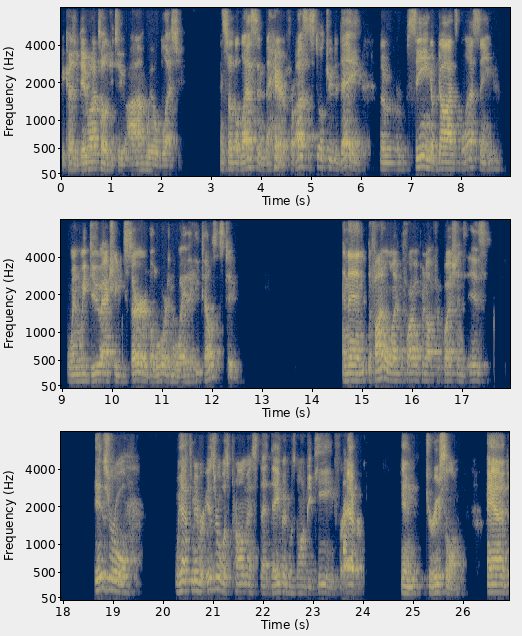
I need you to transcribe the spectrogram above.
because you did what I told you to, I will bless you. And so the lesson there for us is still true today. The seeing of God's blessing when we do actually serve the Lord in the way that He tells us to. And then the final one before I open up for questions is Israel. We have to remember Israel was promised that David was going to be king forever in Jerusalem. And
